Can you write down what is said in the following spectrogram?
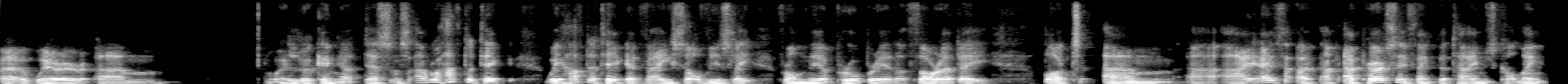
uh, we're um, we're looking at distance, and we have to take we have to take advice, obviously, from the appropriate authority. But um, I, I, I, personally think the time's coming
